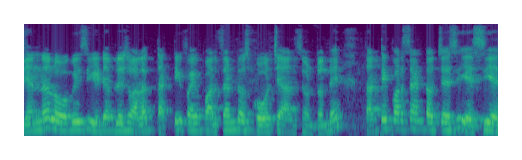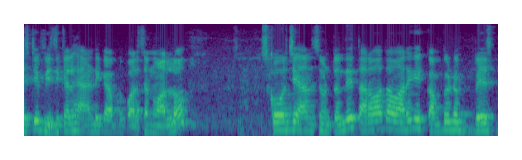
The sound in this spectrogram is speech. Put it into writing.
జనరల్ ఓబీసీ ఈడబ్ల్యూసీ వాళ్ళకి థర్టీ ఫైవ్ పర్సెంట్ స్కోర్ చేయాల్సి ఉంటుంది. థర్టీ పర్సెంట్ వచ్చేసి SC ST physical handicapped person వాళ్ళు స్కోర్ చేయాల్సి ఉంటుంది. తర్వాత వారికి కంప్యూటర్ బేస్డ్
